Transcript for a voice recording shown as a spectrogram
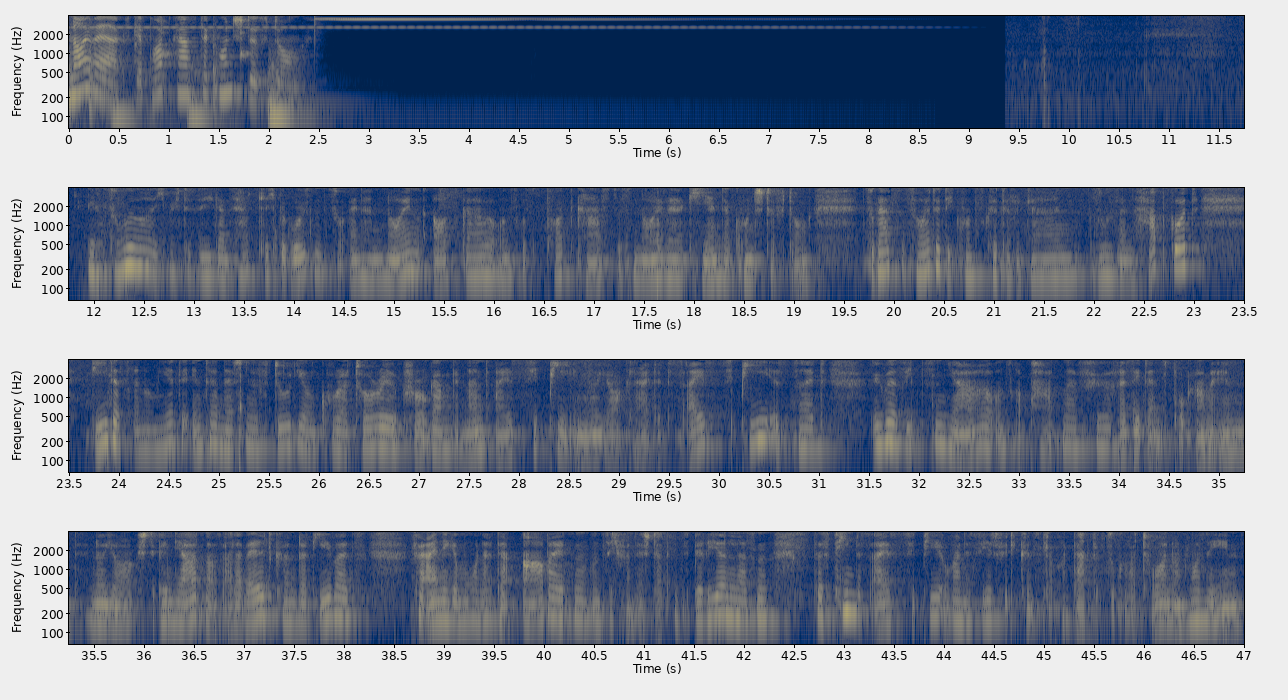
Neuwerk, der Podcast der Kunststiftung. Liebe Zuhörer, ich möchte Sie ganz herzlich begrüßen zu einer neuen Ausgabe unseres Podcastes Neuwerk hier in der Kunststiftung. Zu Gast ist heute die Kunstkritikerin Susan Hapgood die das renommierte International Studio and Curatorial Program genannt ISCP in New York leitet. Das ISCP ist seit über 17 Jahren unser Partner für Residenzprogramme in New York. Stipendiaten aus aller Welt können dort jeweils für einige Monate arbeiten und sich von der Stadt inspirieren lassen. Das Team des ISCP organisiert für die Künstler Kontakte zu Kuratoren und Museen.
